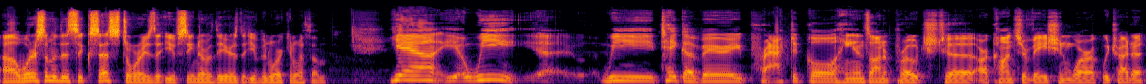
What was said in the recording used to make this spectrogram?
Uh, what are some of the success stories that you've seen over the years that you've been working with them? Yeah, we uh, we take a very practical, hands-on approach to our conservation work. We try to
